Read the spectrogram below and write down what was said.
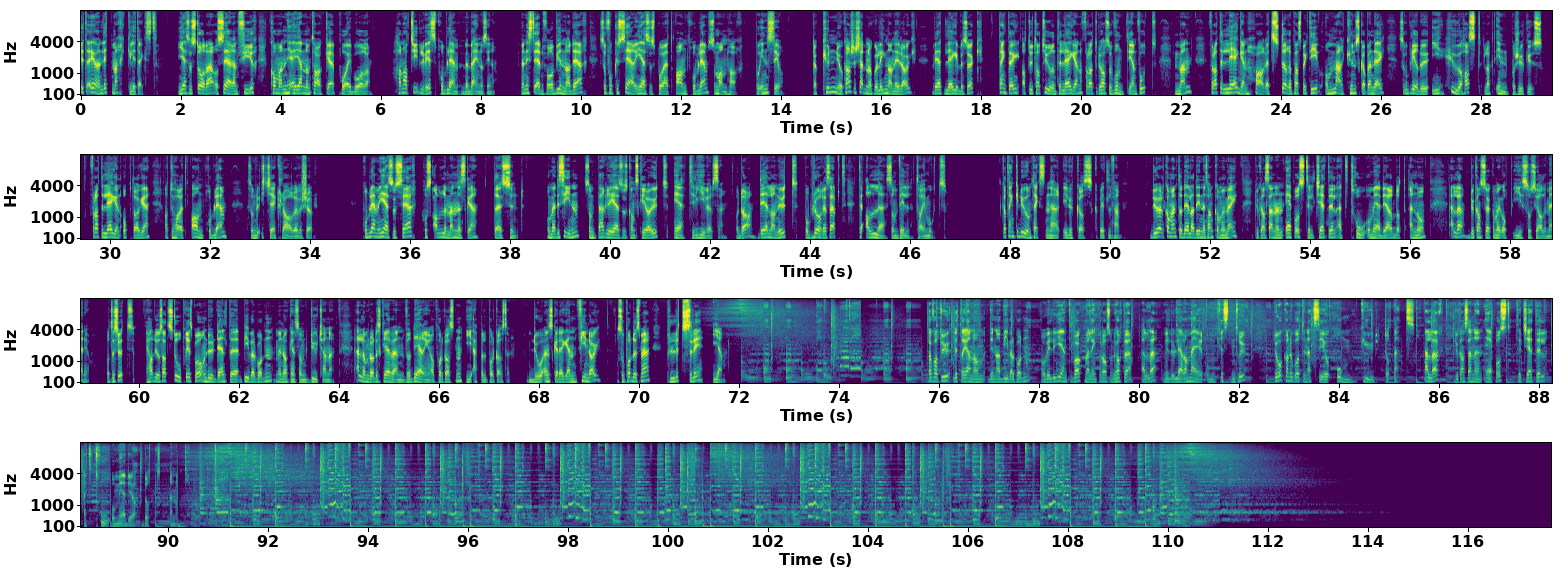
Dette er jo en litt merkelig tekst. Jesus står der og ser en fyr komme ned gjennom taket på ei båre. Han har tydeligvis problem med beina sine. Men i stedet for å begynne der, så fokuserer Jesus på et annet problem som mannen har, på innsida. Det kunne jo kanskje skjedd noe lignende i dag, ved et legebesøk. Tenk deg at du tar turen til legen fordi du har så vondt i en fot, men fordi legen har et større perspektiv og mer kunnskap enn deg, så blir du i hu og hast lagt inn på sykehus. Fordi legen oppdager at du har et annet problem som du ikke er klar over sjøl. Problemet Jesus ser hos alle mennesker, det er synd. Og medisinen som bare Jesus kan skrive ut, er tilgivelse, og da deler han ut på blå resept til alle som vil ta imot. Hva tenker du om teksten her i Lukas kapittel 5? Du er velkommen til å dele dine tanker med meg. Du kan sende en e-post til kjetil.troogmedier.no, eller du kan søke meg opp i sosiale medier. Og til slutt, jeg hadde jo satt stor pris på om du delte Bibelboden med noen som du kjenner, eller om du hadde skrevet en vurdering av podkasten i Apple Podkaster. Da ønsker jeg deg en fin dag, og så poddes vi plutselig igjen. Takk for at du lytter gjennom denne bibelpodden. og Vil du gi en tilbakemelding på det som du hørte, eller vil du lære mer om kristen tro? Da kan du gå til nettsida omgud.nett. Eller du kan sende en e-post til kjetil etter troogmedia.no.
